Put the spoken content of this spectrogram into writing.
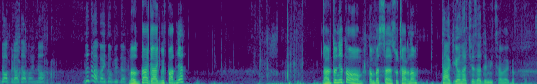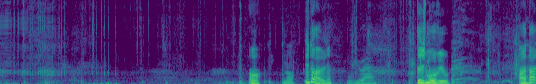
Dobra, dawaj, no. No dawaj do wydechu. No tak, a jak mi wpadnie? No ale to nie tą, tą bez sensu, czarną. Tak, i ona cię zadymi całego. O, No. idealnie. Mówiłem. Tyś mówił. Ale daj,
